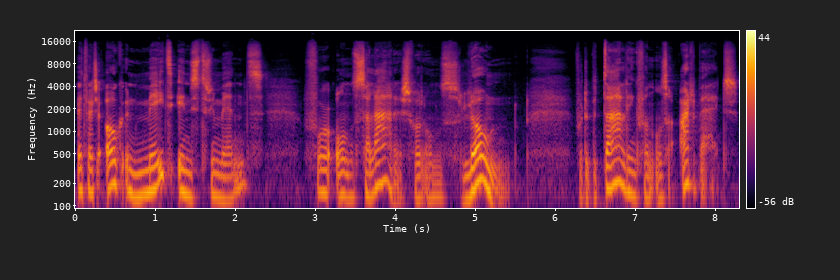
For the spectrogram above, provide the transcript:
Het werd ook een meetinstrument voor ons salaris, voor ons loon, voor de betaling van onze arbeid.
